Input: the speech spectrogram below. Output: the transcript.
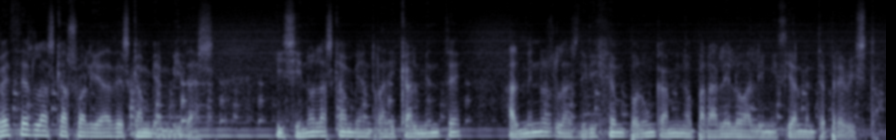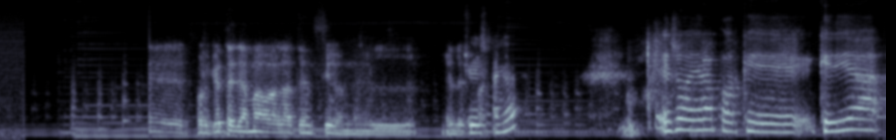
veces las casualidades cambian vidas, y si no las cambian radicalmente, al menos las dirigen por un camino paralelo al inicialmente previsto. Eh, ¿Por qué te llamaba la atención el, español? Eso era porque quería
